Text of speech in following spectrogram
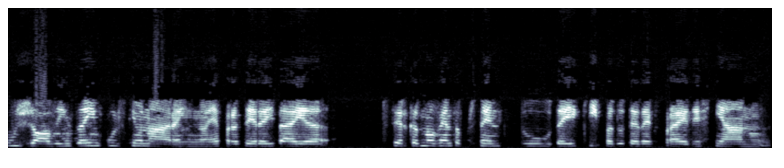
os jovens a impulsionarem, não é? Para ter a ideia, cerca de 90% do, da equipa do TEDx Praia deste ano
